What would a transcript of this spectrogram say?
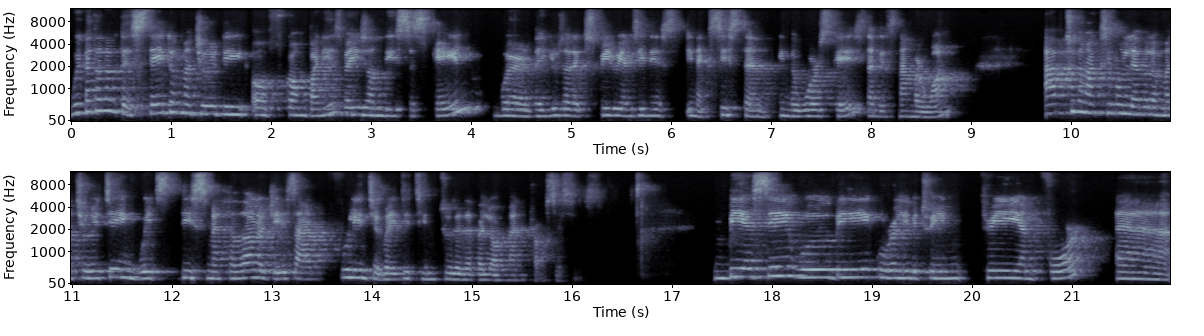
We catalog the state of maturity of companies based on this scale, where the user experience is inexistent in the worst case, that is number one, up to the maximum level of maturity in which these methodologies are fully integrated into the development processes. BSC will be currently between three and four, uh,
